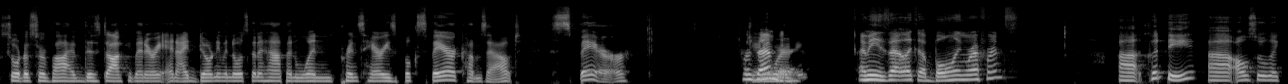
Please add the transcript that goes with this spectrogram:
sort of survive this documentary and i don't even know what's going to happen when prince harry's book spare comes out spare What does that January. mean? I mean, is that like a bowling reference? Uh, could be. Uh, also like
